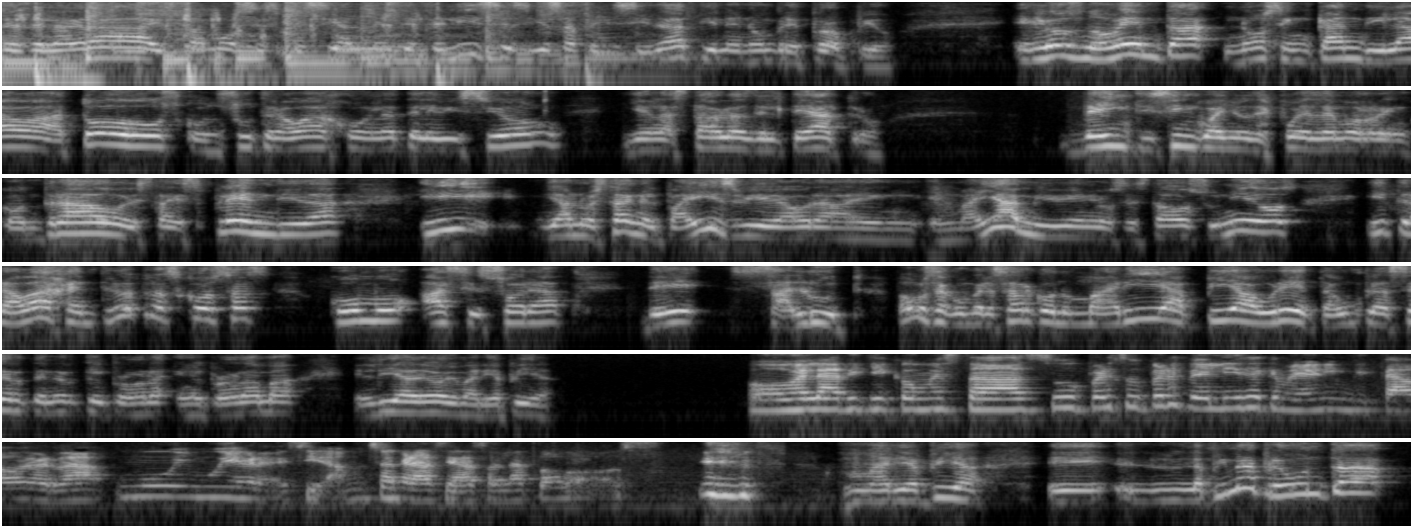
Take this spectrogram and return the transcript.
desde la Grada, estamos especialmente felices y esa felicidad tiene nombre propio. En los 90 nos encandilaba a todos con su trabajo en la televisión y en las tablas del teatro. 25 años después la hemos reencontrado, está espléndida y ya no está en el país, vive ahora en, en Miami, vive en los Estados Unidos y trabaja, entre otras cosas, como asesora de salud. Vamos a conversar con María Pía Ureta. Un placer tenerte en el programa el día de hoy, María Pía. Hola Ricky, ¿cómo estás? Súper, súper feliz de que me hayan invitado, de verdad, muy, muy agradecida. Muchas gracias. Hola a todos. María Pía, eh, la primera pregunta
